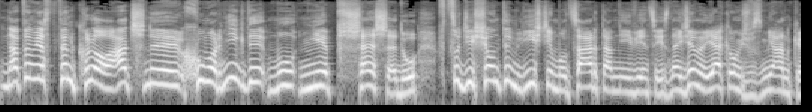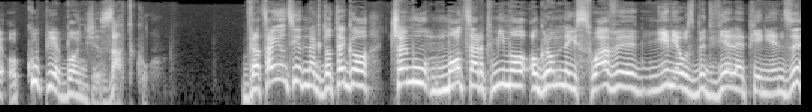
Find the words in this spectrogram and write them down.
Natomiast ten kloaczny humor nigdy mu nie przeszedł. W co dziesiątym liście Mozarta mniej więcej znajdziemy jakąś wzmiankę o kupie bądź zatku. Wracając jednak do tego, czemu Mozart mimo ogromnej sławy nie miał zbyt wiele pieniędzy,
